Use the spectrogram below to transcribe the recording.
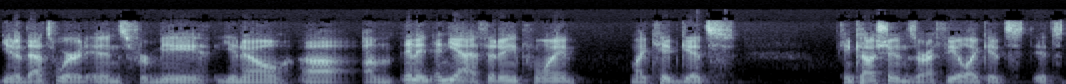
you know, that's where it ends for me, you know. Um, and and yeah, if at any point my kid gets concussions or I feel like it's it's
